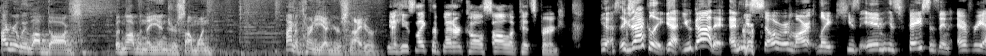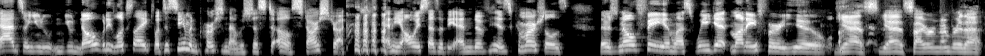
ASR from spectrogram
I really love dogs, but not when they injure someone. I'm attorney Edgar Snyder. yeah, he's like the Better Call Saul of Pittsburgh. Yes, exactly. Yeah, you got it. And he's so remark like he's in his face is in every ad, so you you know what he looks like. But to see him in person, I was just oh starstruck. and he always says at the end of his commercials, "There's no fee unless we get money for you." Yes, yes, I remember that.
